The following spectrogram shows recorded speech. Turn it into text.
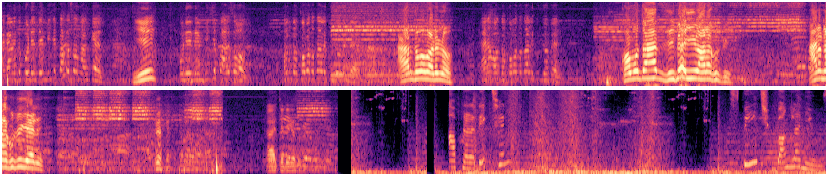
আগামী তো কোটি দেম দিতে পারছ আঙ্কেল কোটি ক্ষমতা তাহলে খুশি আর বাড়ানো হ্যাঁ ক্ষমতা জিবে ই ভাড়া খুশি আর না খুশি জ্ঞানী আচ্ছা ঠিক আছে। আপনারা দেখছেন স্পিচ বাংলা নিউজ।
